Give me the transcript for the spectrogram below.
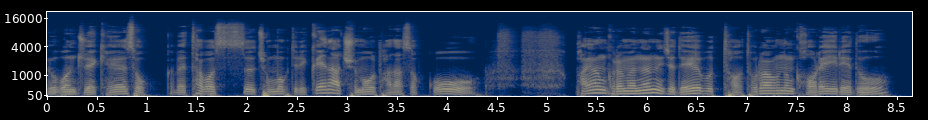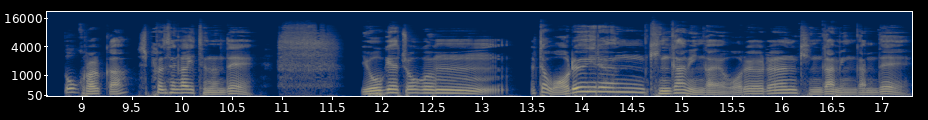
요번 주에 계속 그 메타버스 종목들이 꽤나 주목을 받았었고 과연 그러면은 이제 내일부터 돌아오는 거래일에도 또 그럴까 싶은 생각이 드는데 요게 조금 일단 월요일은 긴가민가요. 월요일은 긴가민가인데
